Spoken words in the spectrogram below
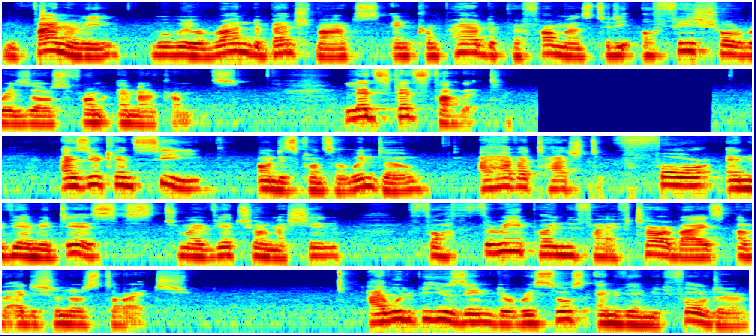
And finally, we will run the benchmarks and compare the performance to the official results from ML Commons. Let's get started. As you can see on this console window, I have attached four NVMe disks to my virtual machine for 3.5 terabytes of additional storage. I will be using the resource NVMe folder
